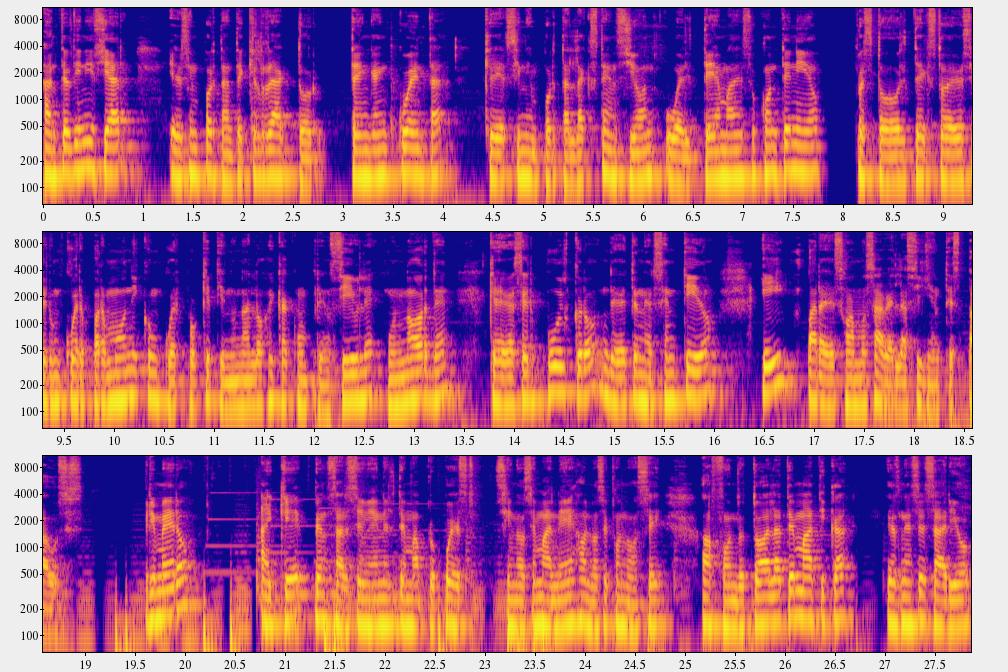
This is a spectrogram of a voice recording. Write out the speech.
Antes de iniciar, es importante que el redactor tenga en cuenta que sin importar la extensión o el tema de su contenido, pues todo el texto debe ser un cuerpo armónico, un cuerpo que tiene una lógica comprensible, un orden, que debe ser pulcro, debe tener sentido y para eso vamos a ver las siguientes pausas. Primero, hay que pensarse bien el tema propuesto. Si no se maneja o no se conoce a fondo toda la temática, es necesario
